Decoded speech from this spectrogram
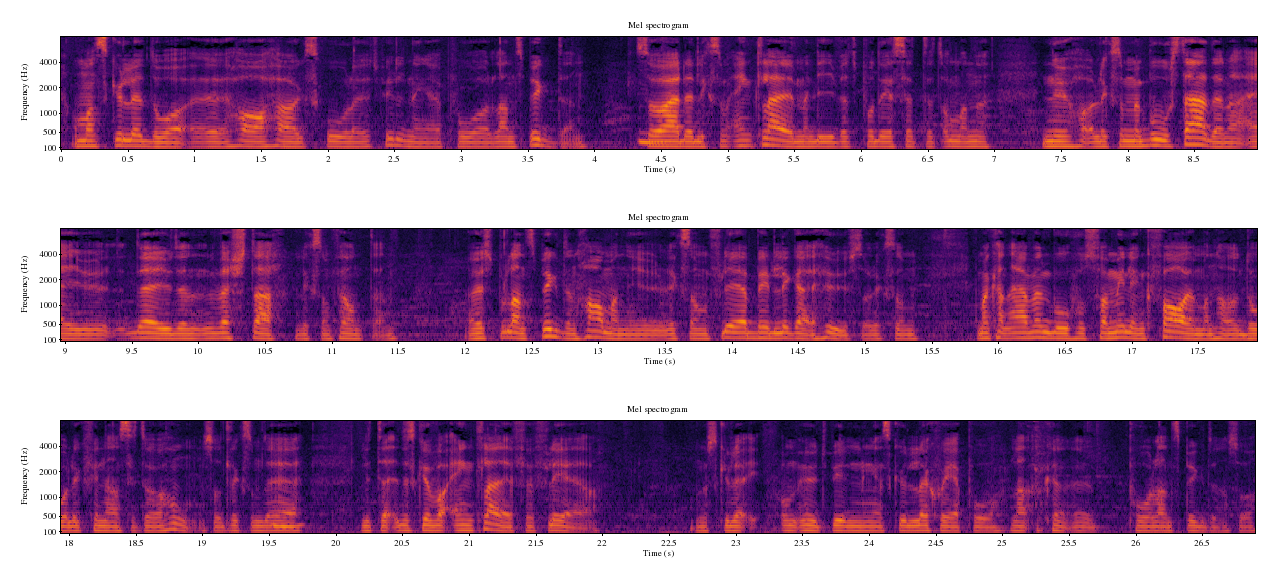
om man skulle då eh, ha högskoleutbildningar på landsbygden så Mm. är det liksom enklare med livet på det sättet om man nu har liksom med bostäderna är ju, det är ju den värsta liksom fronten. Och just på landsbygden har man ju liksom fler billigare hus och liksom man kan även bo hos familjen kvar om man har dålig finanssituation så att liksom det är Mm. lite, det ska vara enklare för flera. Om, skulle, om utbildningen skulle ske på, på landsbygden och så.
